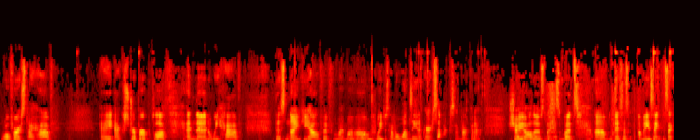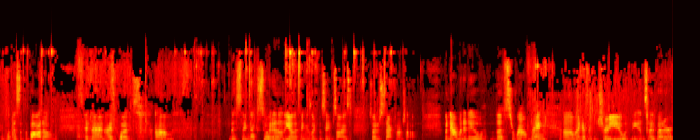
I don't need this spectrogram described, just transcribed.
Well, first I have a extra burp cloth, and then we have this Nike outfit from my mom. We just have a onesie and a pair of socks. I'm not gonna show you all those things, but um, this is amazing because I can put this at the bottom, and then I put um, this thing next to it, and then the other thing is like the same size, so I just stack it on top. But now I'm going to do the surrounding. Um, I guess I can show you the inside better.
